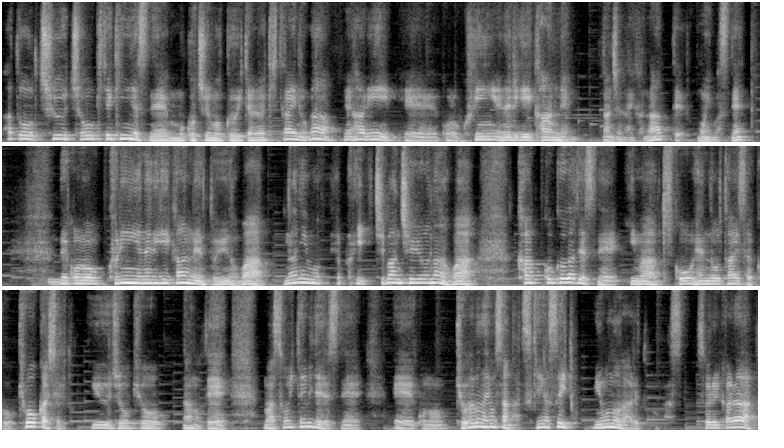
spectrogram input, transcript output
あと、中長期的にですね、ご注目いただきたいのが、やはり、えこのクリーンエネルギー関連なんじゃないかなって思いますね。で、このクリーンエネルギー関連というのは、何もやっぱり一番重要なのは、各国がですね、今、気候変動対策を強化しているという状況なので、まあそういった意味でですね、えー、この巨額な予算がつきやすいというものがあると思います。それから、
